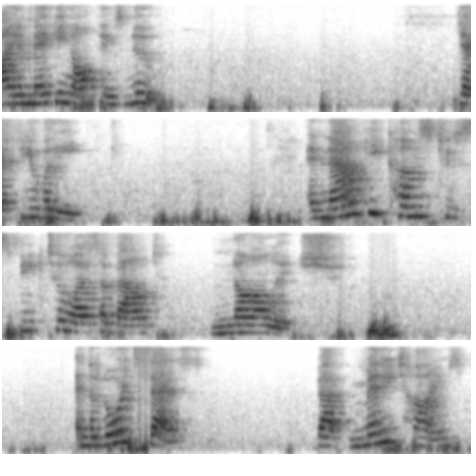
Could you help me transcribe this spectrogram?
I am making all things new. Yet few believe. And now he comes to speak to us about knowledge. And the Lord says that many times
